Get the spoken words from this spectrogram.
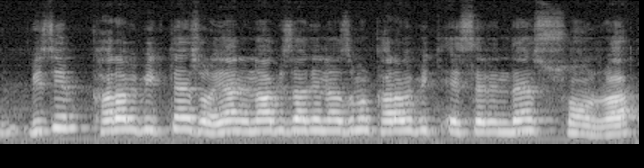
bizim Karabibik'ten sonra yani Nabizade Nazım'ın Karabibik eserinden sonra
